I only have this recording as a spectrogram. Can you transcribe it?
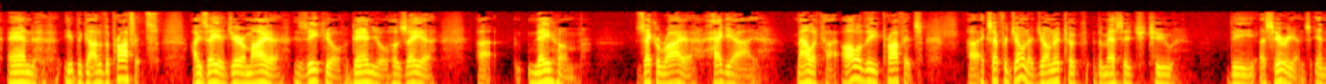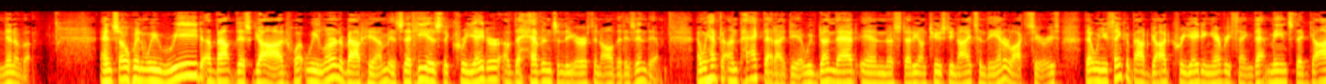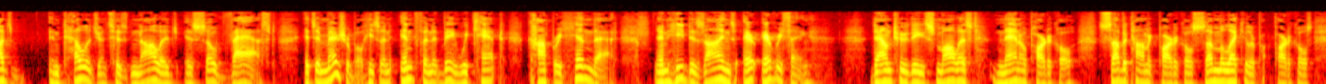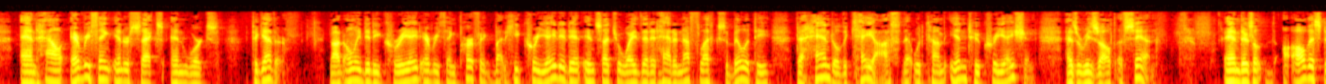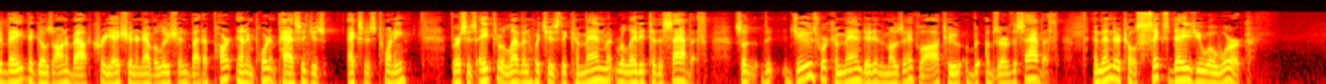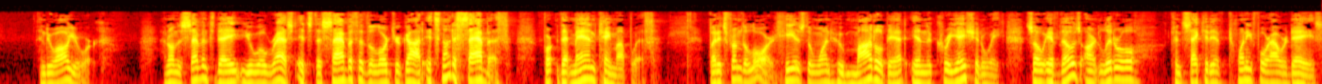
and the God of the prophets, Isaiah, Jeremiah, Ezekiel, Daniel, Hosea, uh, Nahum, Zechariah, Haggai, Malachi, all of the prophets, uh, except for Jonah. Jonah took the message to the Assyrians in Nineveh. And so when we read about this God, what we learn about him is that he is the creator of the heavens and the earth and all that is in them. And we have to unpack that idea. We've done that in a study on Tuesday nights in the Interlock series, that when you think about God creating everything, that means that God's intelligence, his knowledge is so vast. It's immeasurable. He's an infinite being. We can't comprehend that. And he designs er- everything down to the smallest nanoparticle, subatomic particles, submolecular p- particles, and how everything intersects and works together. Not only did he create everything perfect, but he created it in such a way that it had enough flexibility to handle the chaos that would come into creation as a result of sin. And there's a, all this debate that goes on about creation and evolution, but a part, an important passage is Exodus 20, verses 8 through 11, which is the commandment related to the Sabbath. So the Jews were commanded in the Mosaic Law to observe the Sabbath. And then they're told, six days you will work and do all your work. And on the seventh day you will rest. It's the Sabbath of the Lord your God. It's not a Sabbath for, that man came up with. But it's from the Lord. He is the one who modeled it in the creation week. So if those aren't literal consecutive 24 hour days,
